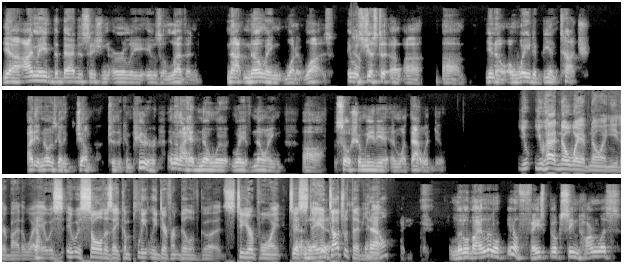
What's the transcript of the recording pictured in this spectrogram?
Yeah. I made the bad decision early. It was 11, not knowing what it was. It yeah. was just a, a, a, a, you know, a way to be in touch. I didn't know I was going to jump to the computer. And then I had no way, way of knowing uh, social media and what that would do. You you had no way of knowing either. By the way, no. it was it was sold as a completely different bill of goods. To your point, to yeah, stay in know, touch with them, you know, little by little, you know, Facebook seemed harmless.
